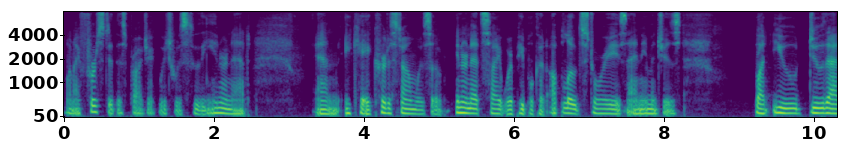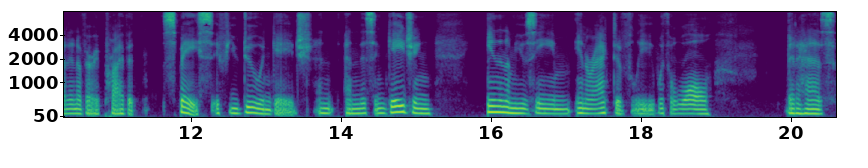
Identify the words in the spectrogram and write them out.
when I first did this project, which was through the internet. And AKA Kurdistan was an internet site where people could upload stories and images. But you do that in a very private space if you do engage. And, and this engaging in a museum interactively with a wall that has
